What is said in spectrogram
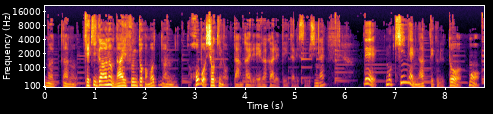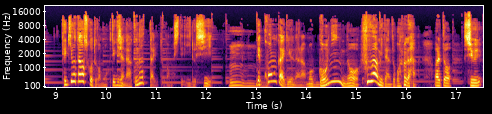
まあ、あの、敵側の内紛とかも、あのほぼ初期の段階で描かれていたりするしね。で、もう近年になってくると、もう敵を倒すことが目的じゃなくなったりとかもしているし、うんうんで、今回で言うなら、もう5人の不和みたいなところが、割と主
